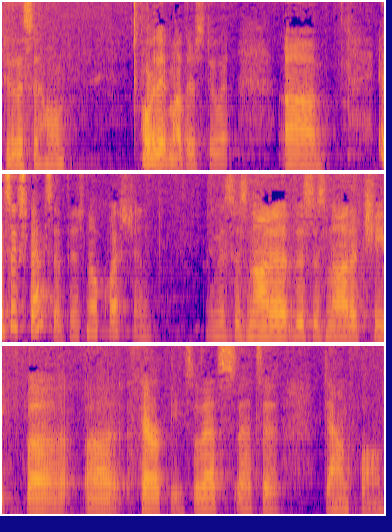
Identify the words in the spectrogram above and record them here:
do this at home, or their mothers do it. Um, it's expensive, there's no question. And this is not a, this is not a cheap uh, uh therapy, so that's, that's a downfall.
